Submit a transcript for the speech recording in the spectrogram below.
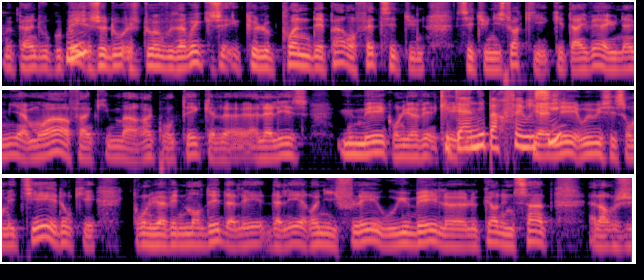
je me permets de vous couper, je, dois, je dois vous avouer que, que, le point de départ, en fait, c'est une, c'est une histoire qui, qui, est arrivée à une amie à moi, enfin, qui m'a raconté qu'elle elle allait humer, qu'on lui avait... Qui, était un nez parfait aussi oui, oui, c'est son métier, et donc qu'on lui avait demandé d'aller, d'aller renifler ou humer le, cœur d'une sainte. Alors je,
